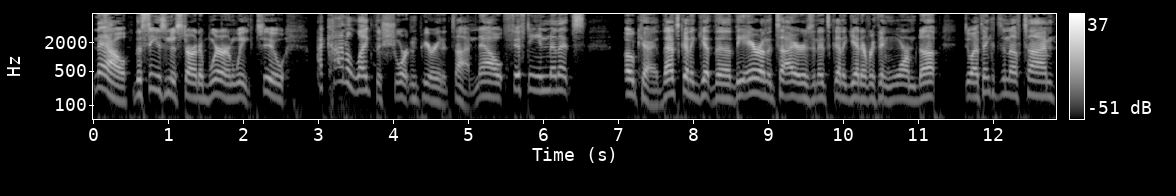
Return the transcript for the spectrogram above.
Now, the season has started, we're in week 2. I kind of like the shortened period of time. Now, 15 minutes okay, that's going to get the the air on the tires and it's going to get everything warmed up. Do I think it's enough time?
